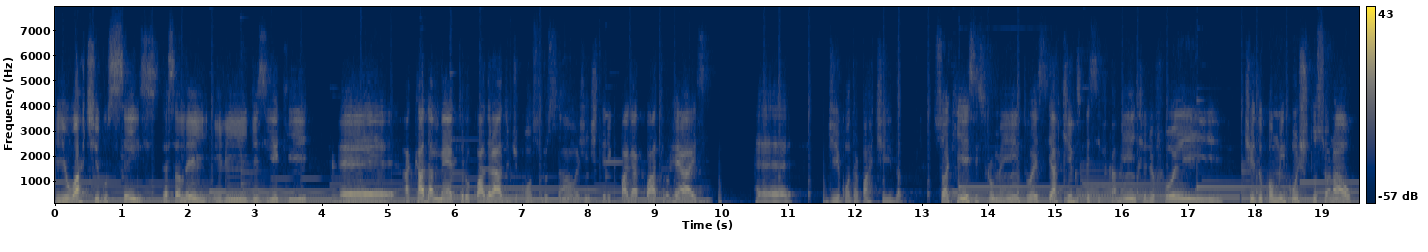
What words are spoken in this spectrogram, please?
e o artigo 6 dessa lei, ele dizia que é, a cada metro quadrado de construção a gente teria que pagar quatro reais é, de contrapartida. Só que esse instrumento, esse artigo especificamente, ele foi tido como inconstitucional,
